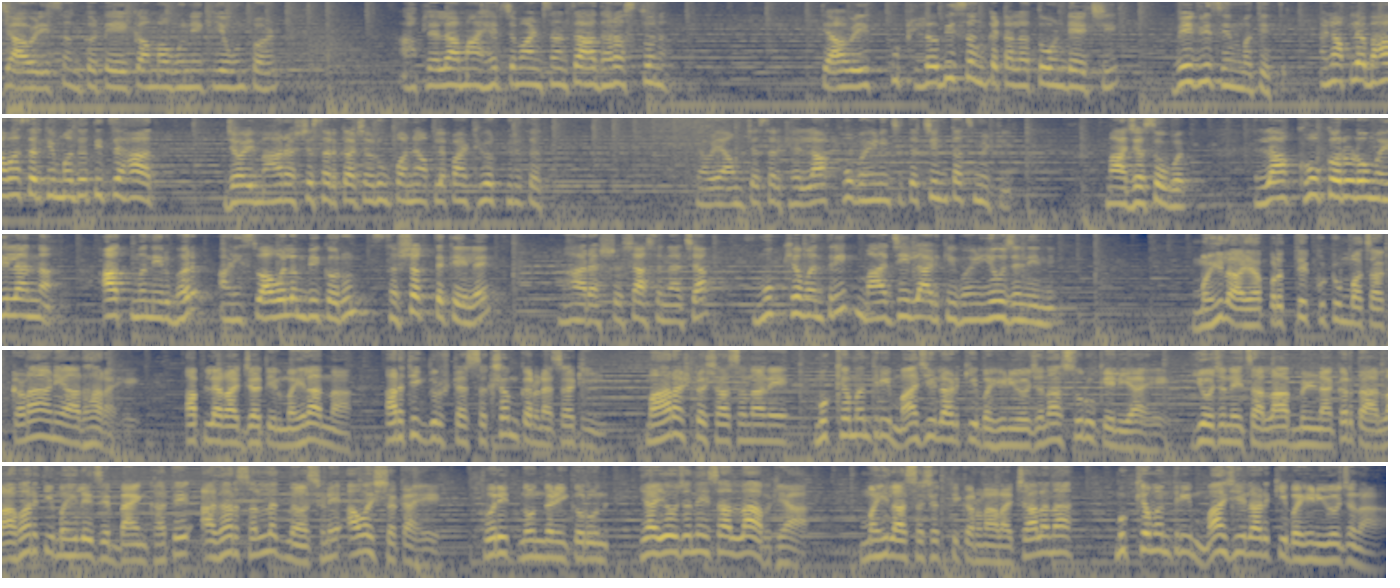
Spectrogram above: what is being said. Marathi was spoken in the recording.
ज्यावेळी संकटे एकामागून एक येऊन पण आपल्याला माहेरच्या माणसांचा आधार असतो ना त्यावेळी कुठलं बी संकटाला तोंड द्यायची वेगळीच हिंमत येते. आणि आपल्या भावासारखे मदतीचे हात ज्यावेळी महाराष्ट्र सरकारच्या रूपाने आपल्या पाठीवर फिरतात त्यावेळी आमच्यासारख्या लाखो बहिणीची तर चिंताच मिटली. माझ्यासोबत लाखो करोडो महिलांना आत्मनिर्भर आणि स्वावलंबी करून सशक्त केलंय महाराष्ट्र शासनाच्या मुख्यमंत्री माझी लाडकी बहीण योजनेने. महिला ह्या प्रत्येक कुटुंबाचा कणा आणि आधार आहे. आपल्या राज्यातील महिलांना आर्थिकदृष्ट्या सक्षम करण्यासाठी महाराष्ट्र शासनाने मुख्यमंत्री माझी लाडकी बहीण योजना सुरू केली आहे. योजनेचा लाभ मिळण्याकरता लाभार्थी महिलेचे बँक खाते आधार संलग्न असणे आवश्यक आहे. त्वरित नोंदणी करून या योजनेचा लाभ घ्या. महिला सशक्तीकरणाला चालना मुख्यमंत्री माझी लाडकी बहीण योजना.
